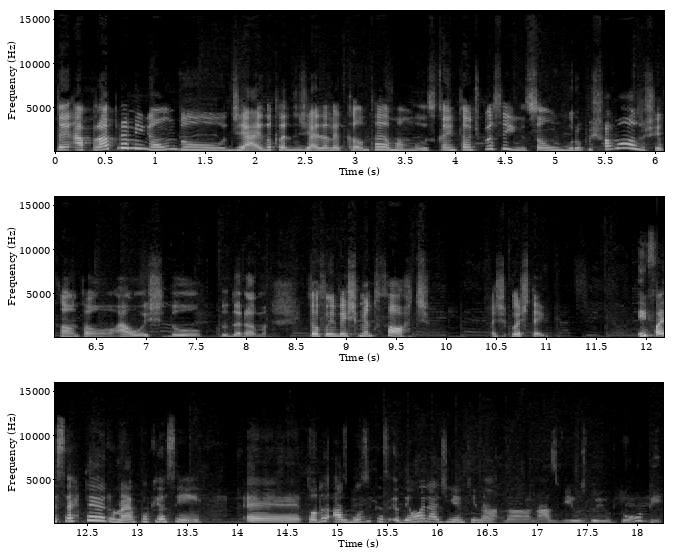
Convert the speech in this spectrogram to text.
Tem a própria Mignon do de Idol, que é de Idol, ela canta uma música. Então, tipo assim, são grupos famosos que cantam a host do, do drama. Então foi um investimento forte. Gostei. E foi certeiro, né? Porque assim, é, todas as músicas, eu dei uma olhadinha aqui na- na- nas views do YouTube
